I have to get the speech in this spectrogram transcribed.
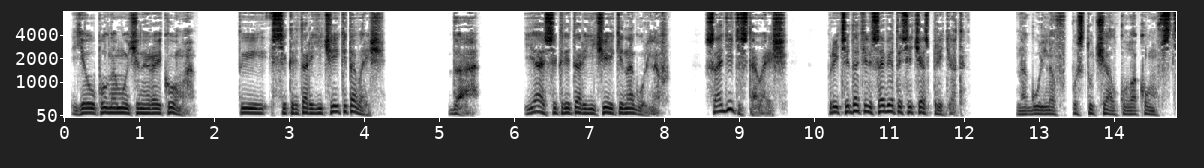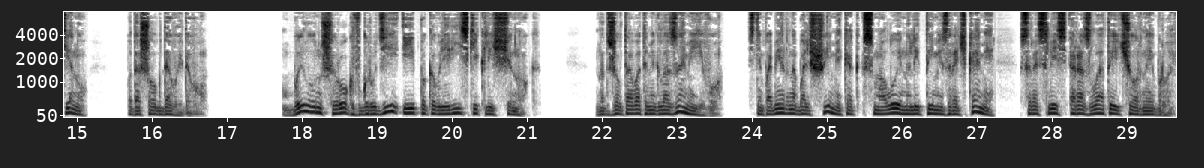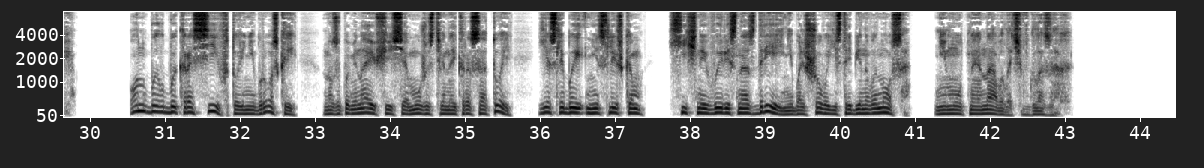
Я уполномоченный райкома. Ты секретарь ячейки, товарищ? Да. Я секретарь ячейки Нагульнов. Садитесь, товарищ. Председатель совета сейчас придет. Нагульнов постучал кулаком в стену, подошел к Давыдову. Был он широк в груди и по-кавалерийски клещенок. Над желтоватыми глазами его, с непомерно большими, как смолой налитыми зрачками, срослись разлатые черные брови. Он был бы красив той неброской, но запоминающейся мужественной красотой, если бы не слишком хищный вырез ноздрей небольшого ястребиного носа, не мутная наволочь в глазах.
